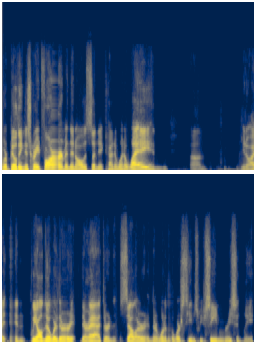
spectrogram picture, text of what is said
we're building this great farm, and then all of a sudden it kind of went away. And um, you know, I and we all know where they're they're at. They're in the cellar, and they're one of the worst teams we've seen recently.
